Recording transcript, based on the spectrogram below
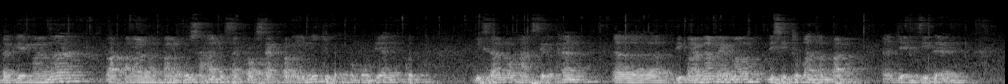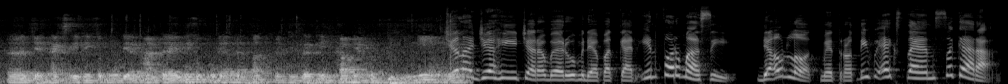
Bagaimana lapangan-lapangan usaha di sektor-sektor ini juga kemudian ikut bisa menghasilkan e, di mana memang di situlah tempat e, Gen Z dan e, Gen X ini kemudian ada ini kemudian dapat mengenerate income yang lebih ini yang jelajahi cara baru mendapatkan informasi. Download Metro TV Extend sekarang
